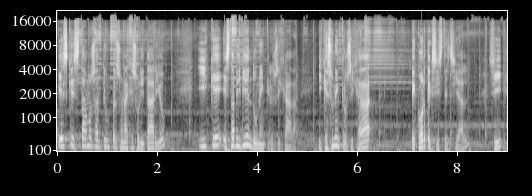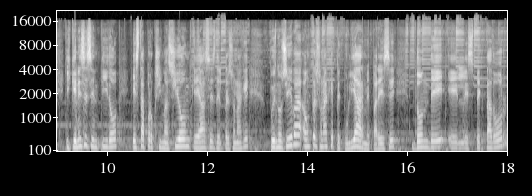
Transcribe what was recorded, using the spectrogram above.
es que estamos ante un personaje solitario y que está viviendo una encrucijada y que es una encrucijada de corte existencial, ¿sí? Y que en ese sentido esta aproximación que haces del personaje pues nos lleva a un personaje peculiar, me parece, donde el espectador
